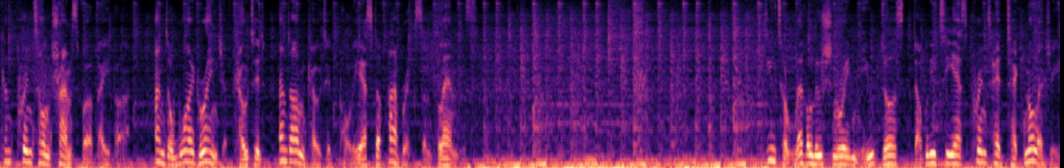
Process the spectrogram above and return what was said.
can print on transfer paper and a wide range of coated and uncoated polyester fabrics and blends. Due to revolutionary new Durst WTS printhead technology,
